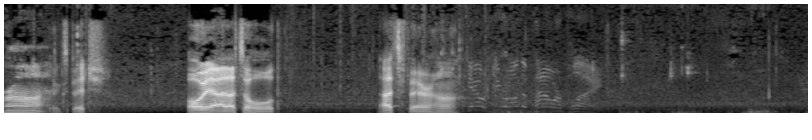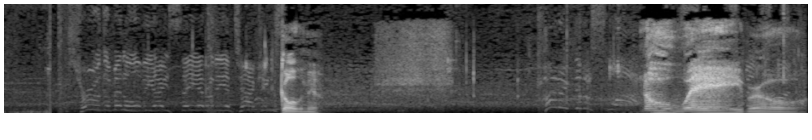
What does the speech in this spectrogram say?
Run. Thanks, bitch. Oh yeah, that's a hold. That's fair, huh? Out here on the power play. Through the middle of the ice, they enter the attacking Goal zone. Lemieux. Cutting to the slot. No way, bro.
